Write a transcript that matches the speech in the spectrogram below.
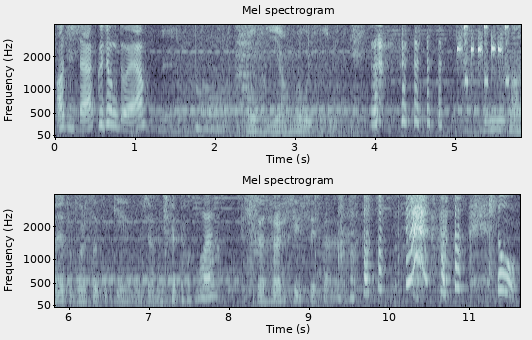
아, 진짜요? 그 정도예요? 네. 음. 어우 이 약물고 있어 좀 목무사 안 해도 벌써 느낌이 오지 않나요? 뭐요? 제가 잘할 수 있을까요? 또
